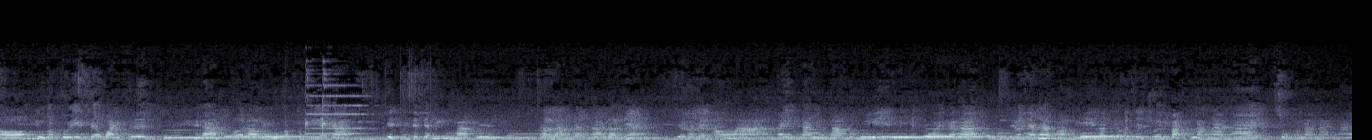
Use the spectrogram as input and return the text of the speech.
สองอยู่กับตัวเองได้ไวขึ้นนะคะเพราะเราอยู่กับตรงนี้นะคะจิตมันจะจะนิ่งมากขึ้น แล้วหลังจากนั้นแล้วเนี่ยเดี๋ยวก็จะเข้ามาให้ท่านนั่งตรงนี้ นี้แล้วเดี๋ยวก็จะช่วยปรับพลังงานให้ ส่งพลังงานให้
